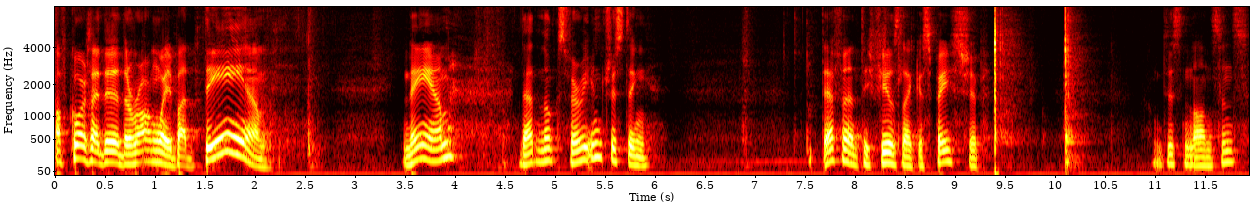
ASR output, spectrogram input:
Of course I did it the wrong way, but damn! Damn, that looks very interesting. Definitely feels like a spaceship. This nonsense.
